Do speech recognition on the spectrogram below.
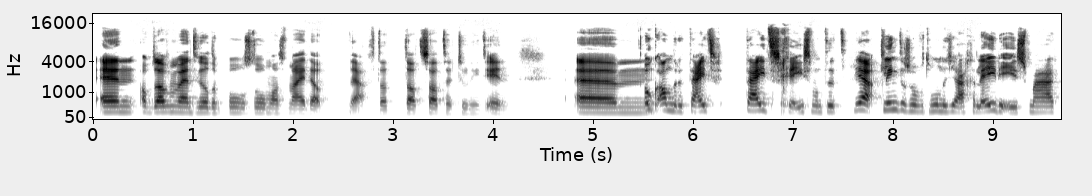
En op dat moment wilde Pols Dolmans mij dat, ja, dat, dat zat er toen niet in. Ehm, Ook andere tijds, tijdsgeest, want het ja, klinkt alsof het 100 jaar geleden is, maar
